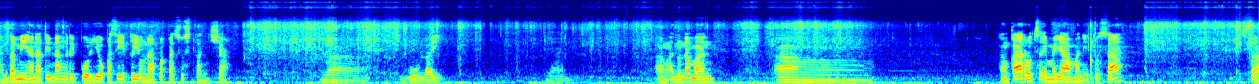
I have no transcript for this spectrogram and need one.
Yan, damihan natin ng repolyo kasi ito yung napakasustansya na gulay. Yan. Ang ano naman, ang ang carrots ay mayaman ito sa sa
